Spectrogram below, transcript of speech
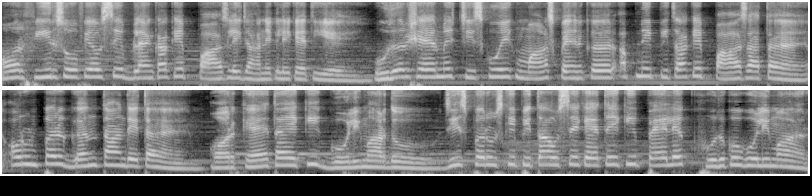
और फिर सोफिया उससे ब्लैंका के पास ले जाने के लिए कहती है। उधर शहर में चिस्को एक मास्क पहनकर अपने पिता के पास आता है और उन पर गन तान देता है और कहता है कि गोली मार दो, जिस पर उसके पिता उससे कहते हैं कि पहले खुद को गोली मार,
